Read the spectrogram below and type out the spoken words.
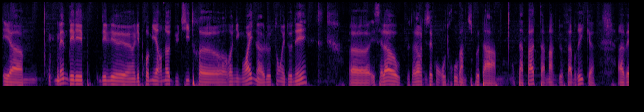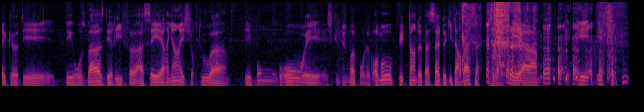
Et même dès les, dès les, les, premières notes du titre Running Wine, le ton est donné. Euh, et c'est là où tout à l'heure je disais qu'on retrouve un petit peu ta, ta patte, ta marque de fabrique, avec euh, des, des grosses bases, des riffs assez aériens et surtout euh, des bons gros et excuse-moi pour le gros mot, putain de passage de guitare basse. et, et, et, surtout,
